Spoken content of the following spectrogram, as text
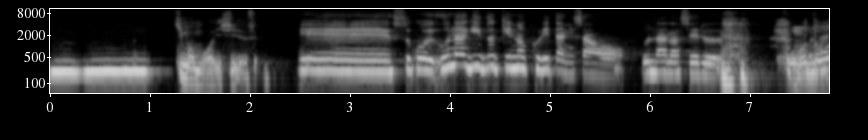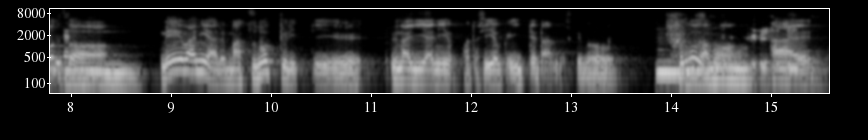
うん肝も美味しいですよ。えー、すごい、うなぎ好きの栗谷さんをうならせる。もともうと、ん明和にある松ぼっくりっていううなぎ屋に私よく行ってたんですけど、そこがもう、はい。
